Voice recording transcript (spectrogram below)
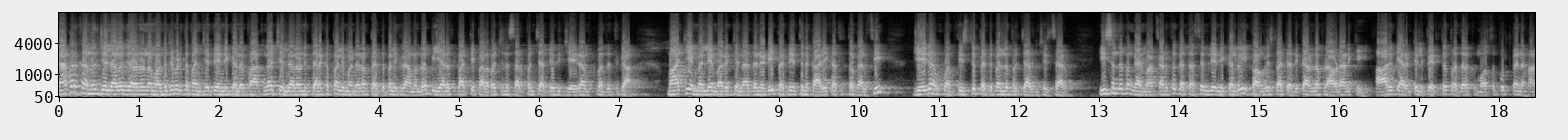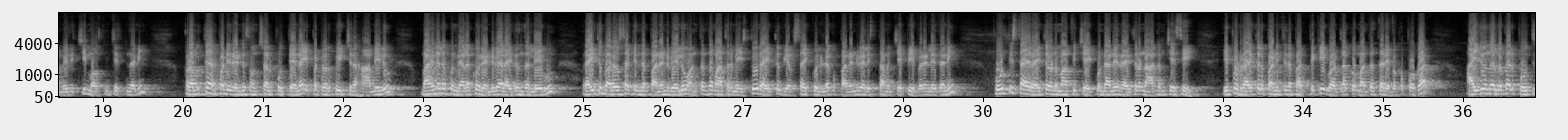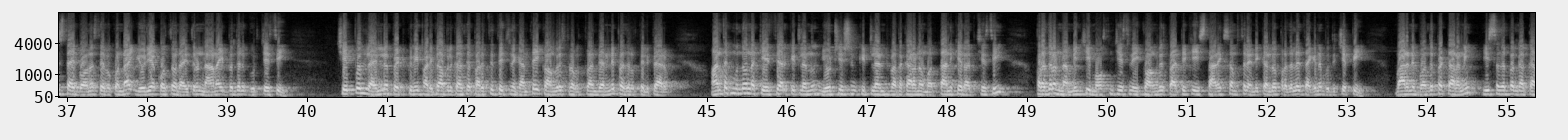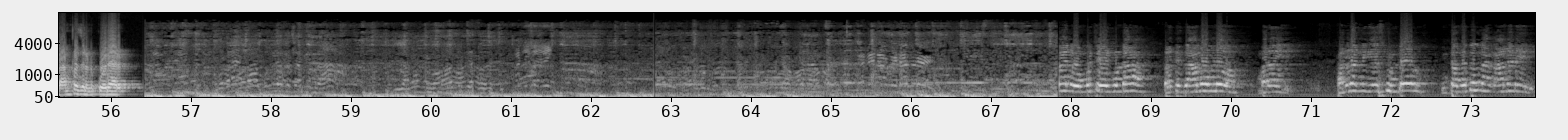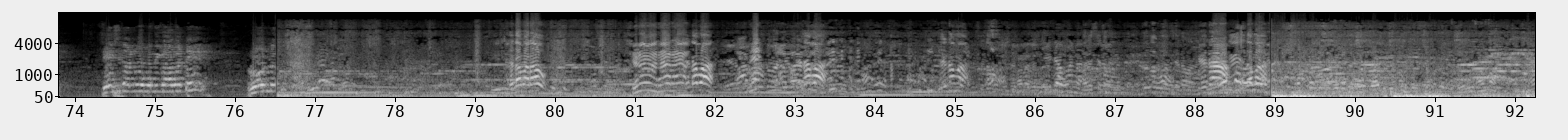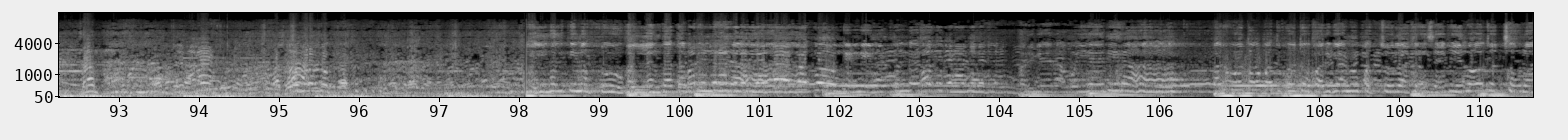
నాగర్ కర్నూలు జిల్లాలో జరగనున్న మొదటి విడత పంచాయతీ ఎన్నికల్లో భాగంగా జిల్లాలోని తెలకపల్లి మండలం పెద్దపల్లి గ్రామంలో బీఆర్ఎస్ పార్టీ బలపరిచిన సర్పంచ్ అభ్యర్థి జయరాంకు మద్దతుగా మాజీ ఎమ్మెల్యే మరియు జనార్దన్ రెడ్డి పెద్ద ఎత్తున కార్యకర్తలతో కలిసి జయరాంకు మద్దతిస్తూ పెద్దపల్లిలో ప్రచారం చేశారు. ఈ సందర్భంగా ఆయన మాట్లాడుతూ గత అసెంబ్లీ ఎన్నికల్లో ఈ కాంగ్రెస్ పార్టీ అధికారంలోకి రావడానికి ఆరు గ్యారంటీల పేరుతో ప్రజలకు మోసపూర్తమైన హామీలు ఇచ్చి మోసం చేసిందని ప్రభుత్వం ఏర్పడి రెండు సంవత్సరాలు పూర్తయినా ఇప్పటి వరకు ఇచ్చిన హామీలు మహిళలకు నెలకు రెండు వేల ఐదు వందలు లేవు. రైతు భరోసా కింద పన్నెండు వేలు అంతంత మాత్రమే ఇస్తూ రైతు వ్యవసాయ కూలీలకు పన్నెండు వేలు ఇస్తామని చెప్పి ఇవ్వడం లేదని పూర్తి స్థాయి రైతు రుణమాఫీ చేయకుండానే రైతులను నాగం చేసి ఇప్పుడు రైతులు పండించిన పత్తికి వడ్లకు మద్దతు ఇవ్వకపోగా ఐదు వందల రూపాయలు పూర్తి స్థాయి బోనస్ ఇవ్వకుండా యూరియా కోసం రైతులు నానా ఇబ్బందులకు గురిచేసి చెప్పులు లైన్లో పెట్టుకుని పడికాపులు కాసే పరిస్థితి తెచ్చిన గంతే ఈ కాంగ్రెస్ ప్రభుత్వాన్ని ప్రజలకు తెలిపారు. అంతకుముందు ఉన్న కేసీఆర్ కిట్లను న్యూట్రిషన్ కిట్ లాంటి పథకాలను మొత్తానికి రద్దు చేసి ప్రజలను నమ్మించి మోసం చేసిన ఈ కాంగ్రెస్ పార్టీకి ఈ స్థానిక సంస్థల ఎన్నికల్లో ప్రజలే తగిన బుద్ధి చెప్పి వారిని బొంద పెట్టాలని ఈ సందర్భంగా గ్రామ ప్రజలను కోరారు. ఒమ్ము చేయకుండా ప్రతి గ్రామంలో మన పనులన్నీ చేసుకుంటూ ఇంత ముందుకు నాకు ఆల్రెడీ చేసిన అనుభవం ఉంది కాబట్టి రోడ్లు ఎడమా రావు పరువుతో బతుకుతూ పరిగెను పచ్చుల చేసేది రోజొచ్చరా.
